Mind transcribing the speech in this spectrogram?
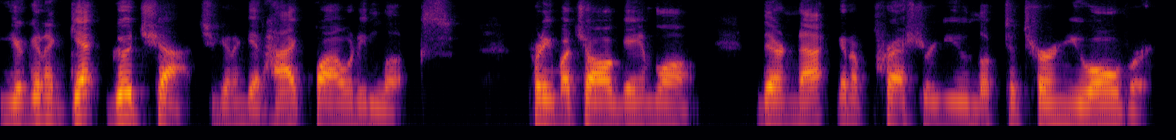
you're going to get good shots. You're going to get high quality looks pretty much all game long. They're not going to pressure you, look to turn you over,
